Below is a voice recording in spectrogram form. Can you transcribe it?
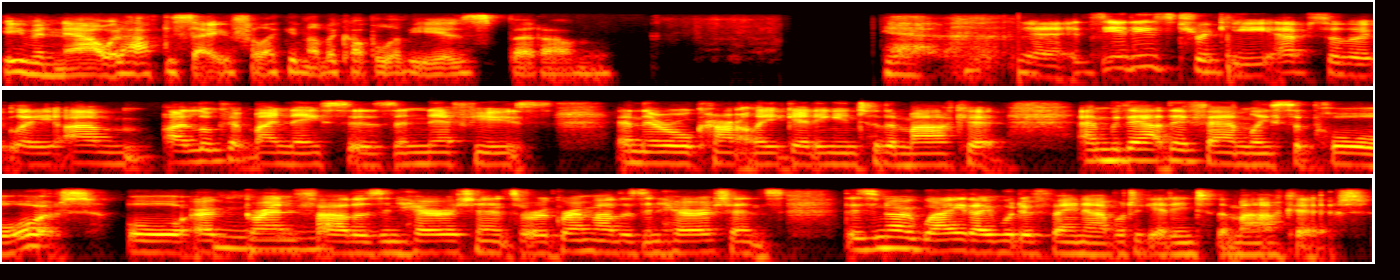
even now would have to save for like another couple of years. But um yeah yeah it's it is tricky absolutely um i look at my nieces and nephews and they're all currently getting into the market and without their family support or a mm. grandfather's inheritance or a grandmother's inheritance there's no way they would have been able to get into the market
